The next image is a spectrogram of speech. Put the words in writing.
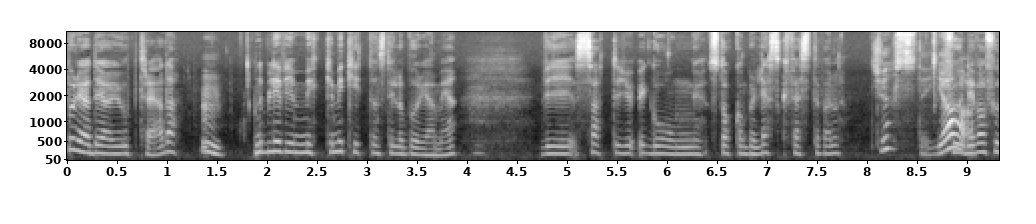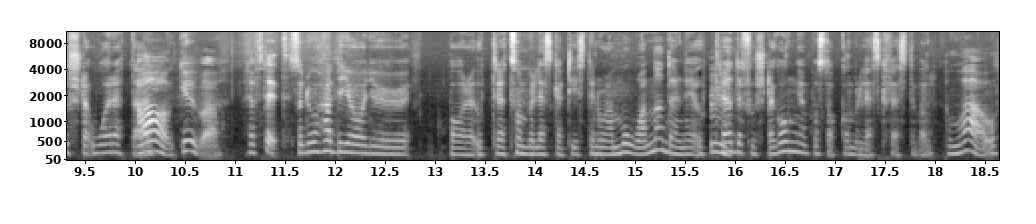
började jag ju uppträda. Mm. Det blev ju mycket med Kittens till att börja med. Vi satte ju igång Stockholm Burlesque Festival. Just det, För ja. det var första året där. Ja, gud vad häftigt. Så då hade jag ju bara uppträtt som burleskartist i några månader när jag uppträdde Mm. första gången på Stockholm Burlesque Festival. Wow.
